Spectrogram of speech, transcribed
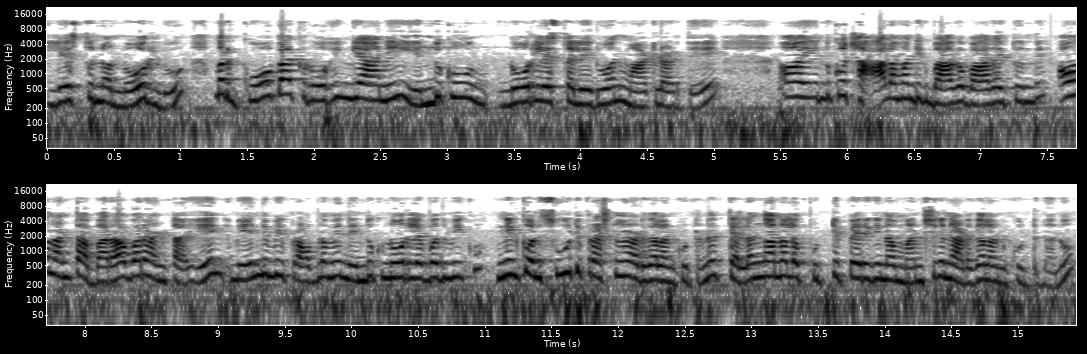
లేస్తున్న నోర్లు మరి గోబ్యాక్ రోహింగ్యా అని ఎందుకు నోర్లేస్తలేదు? అని మాట్లాడితే ఎందుకో చాలా మందికి బాగా బాధ అవుతుంది అవునంట బరాబర్ అంట. ఏం ఏంది మీ ప్రాబ్లం ఏంది? ఎందుకు నోరు లేవదు మీకు? నేను కొన్ని సూటి ప్రశ్నలు అడగాలనుకుంటున్నాను. తెలంగాణలో పుట్టి పెరిగిన మనిషిని అడగాలనుకుంటున్నాను.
